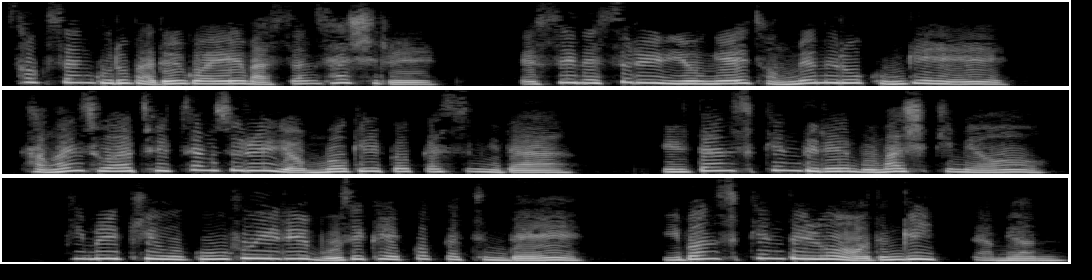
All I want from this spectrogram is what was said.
석상그룹 아들과의 맞선 사실을 SNS를 이용해 정면으로 공개해 강한수와 최창수를 엿먹일 것 같습니다. 일단 스캔들을 무마시키며 힘을 키우고 후회를 모색할 것 같은데 이번 스캔들로 얻은 게 있다면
